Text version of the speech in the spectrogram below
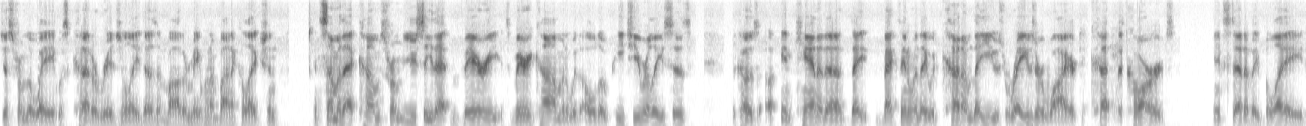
just from the way it was cut originally doesn't bother me when I'm buying a collection. And some of that comes from you see that very it's very common with old O-Pee-Chee releases because uh, in Canada they back then when they would cut them they used razor wire to cut the cards instead of a blade.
